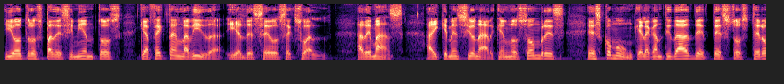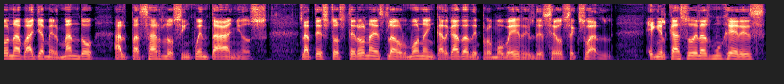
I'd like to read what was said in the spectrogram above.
y otros padecimientos que afectan la vida y el deseo sexual. Además, hay que mencionar que en los hombres es común que la cantidad de testosterona vaya mermando al pasar los 50 años. La testosterona es la hormona encargada de promover el deseo sexual. En el caso de las mujeres,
